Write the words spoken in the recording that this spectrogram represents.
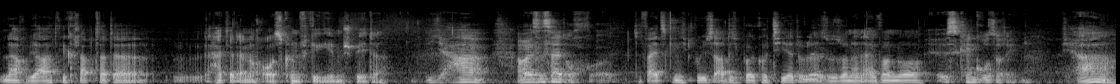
nach ja hat geklappt, hat er hat ja dann noch Auskunft gegeben später. Ja, aber es ist halt auch, Das war jetzt nicht bösartig boykottiert oder so, sondern einfach nur, ist kein großer Redner. ja,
